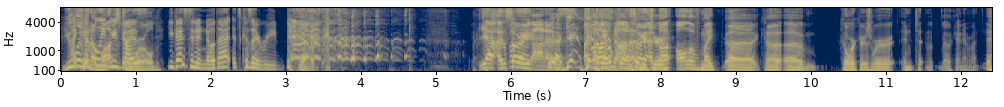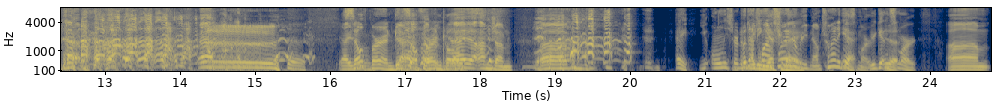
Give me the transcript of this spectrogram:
you I live can't in a believe you monster guys- world. You guys didn't know that? It's because I read. Yeah. yeah. I'm sorry. got Yeah, us. get- I get thought, dumped on, sorry, future. I thought all of my uh, co- um, coworkers were. In t- okay, never mind. Yeah, self burn. Good Yeah, self burn, Cole. Yeah, yeah, I'm done. Um, Hey, you only started but that's reading why I'm yesterday. trying to read now. I'm trying to get yeah, smart. You're getting Yeah. smart. Um,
